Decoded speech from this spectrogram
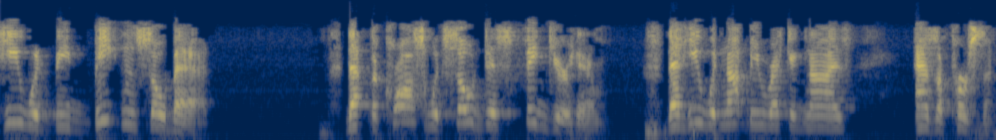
he would be beaten so bad, that the cross would so disfigure him, that he would not be recognized as a person,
